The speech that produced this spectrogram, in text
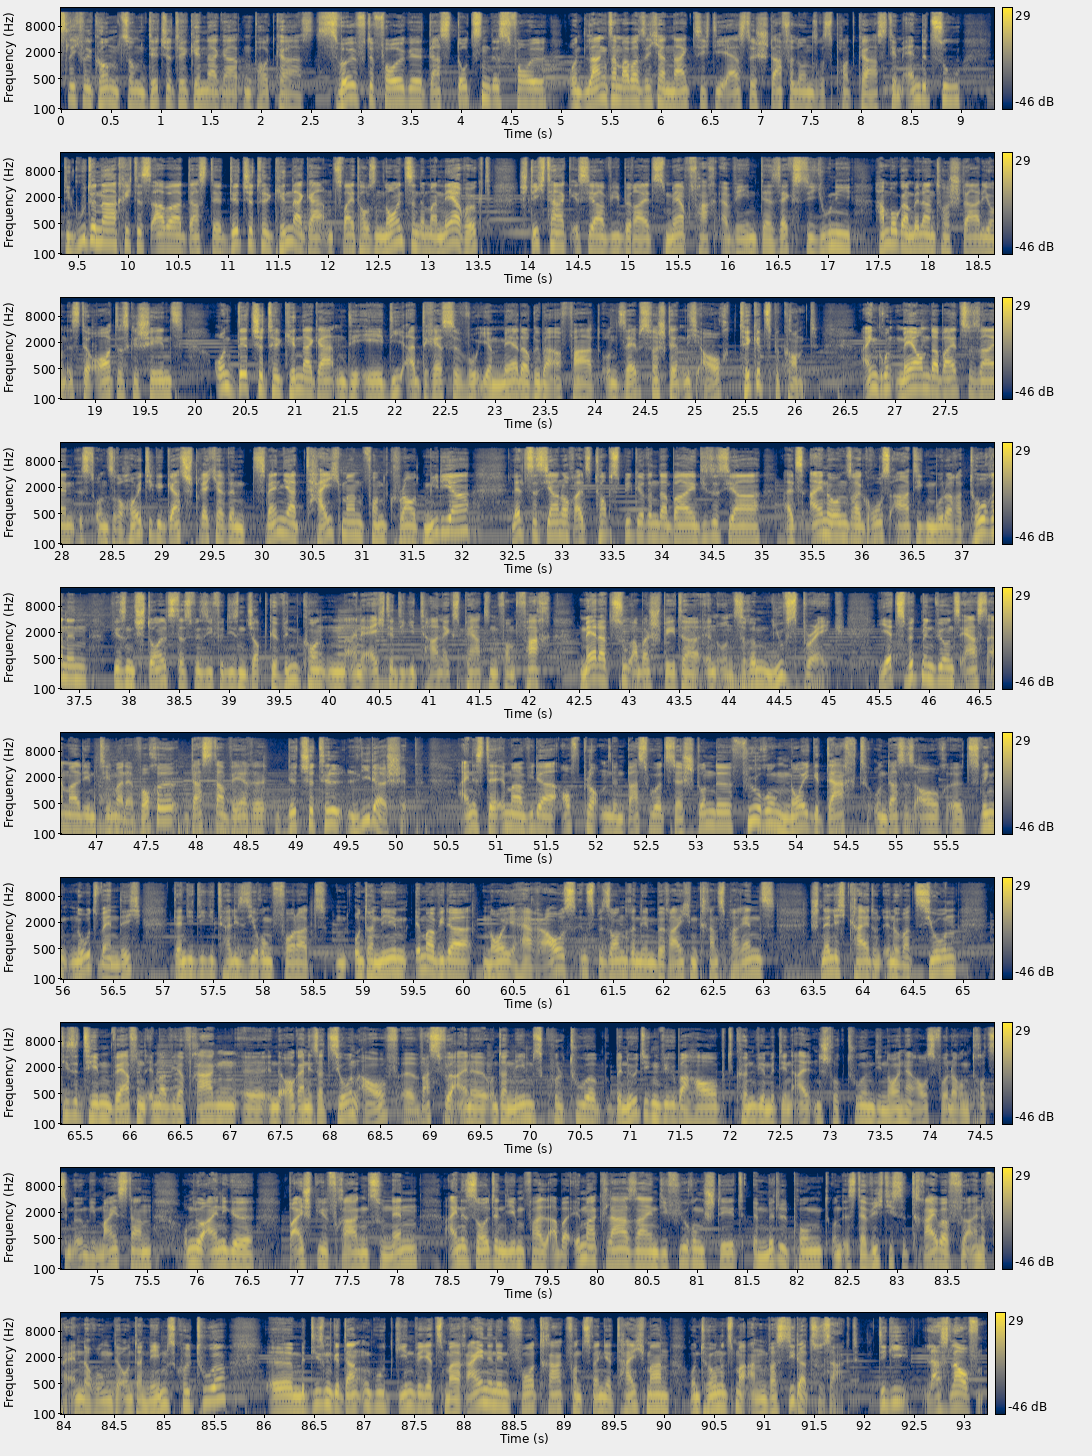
Herzlich willkommen zum Digital Kindergarten Podcast. Zwölfte Folge, das Dutzend ist voll und langsam aber sicher neigt sich die erste Staffel unseres Podcasts dem Ende zu. Die gute Nachricht ist aber, dass der Digital Kindergarten 2019 immer näher rückt. Stichtag ist ja, wie bereits mehrfach erwähnt, der 6. Juni. Hamburger Millantor Stadion ist der Ort des Geschehens und digitalkindergarten.de die Adresse, wo ihr mehr darüber erfahrt und selbstverständlich auch Tickets bekommt. Ein Grund mehr, um dabei zu sein, ist unsere heutige Gastsprecherin Svenja Teichmann von Crowd Media. Letztes Jahr noch als Topspeakerin dabei, dieses Jahr als eine unserer großartigen Moderatorinnen. Wir sind stolz, dass wir sie für diesen Job gewinnen konnten. Eine echte Digitalexpertin vom Fach. Mehr dazu aber später in unserem Newsbreak. Jetzt widmen wir uns erst einmal dem Thema der Woche. Das da wäre Digital Leadership. Eines der immer wieder aufploppenden Buzzwords der Stunde, Führung neu gedacht und das ist auch äh, zwingend notwendig, denn die Digitalisierung fordert Unternehmen immer wieder neu heraus, insbesondere in den Bereichen Transparenz, Schnelligkeit und Innovation. Diese Themen werfen immer wieder Fragen äh, in der Organisation auf. Äh, was für eine Unternehmenskultur benötigen wir überhaupt? Können wir mit den alten Strukturen die neuen Herausforderungen trotzdem irgendwie meistern? Um nur einige Beispielfragen zu nennen. Eines sollte in jedem Fall aber immer klar sein, sein, die Führung steht im Mittelpunkt und ist der wichtigste Treiber für eine Veränderung der Unternehmenskultur. Äh, mit diesem Gedankengut gehen wir jetzt mal rein in den Vortrag von Svenja Teichmann und hören uns mal an, was sie dazu sagt. Digi, lass laufen!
